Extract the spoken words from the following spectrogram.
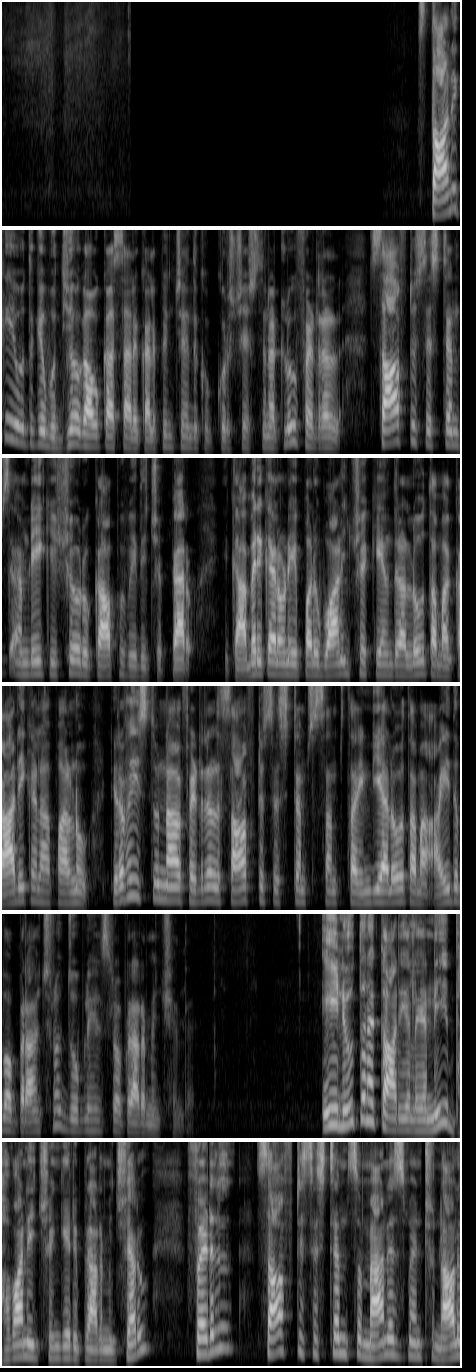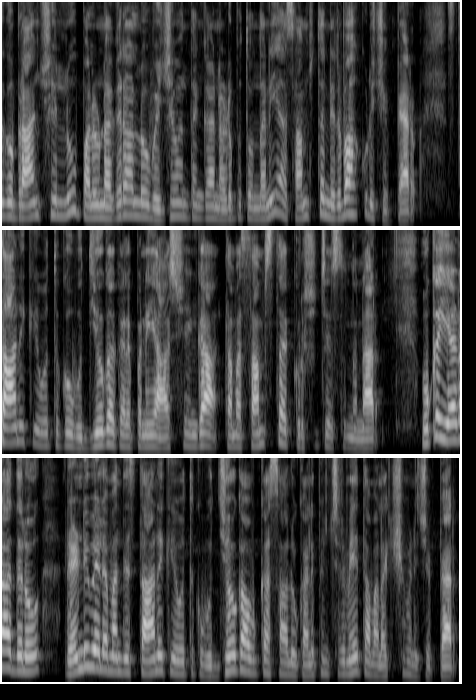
స్థానిక యువతకి ఉద్యోగ అవకాశాలు కల్పించేందుకు కృషి చేస్తున్నట్లు federal soft systems MD Kishore Kapuveedhi చెప్పారు. ఇక అమెరికాలోని పలు వాణిజ్య కేంద్రాల్లో తమ కార్యకలాపాలను నిర్వహిస్తున్న ఫెడరల్ సాఫ్ట్ సిస్టమ్స్ సంస్థ ఇండియాలో తమ ఐదవ బ్రాంచ్ను జూబ్లీహిల్స్లో ప్రారంభించింది. ఈ నూతన కార్యాలయాన్ని భవానీ చెంగేరి ప్రారంభించారు. ఫెడరల్ సాఫ్ట్ సిస్టమ్స్ మేనేజ్మెంట్ నాలుగు బ్రాంచీలను పలు నగరాల్లో విజయవంతంగా నడుపుతోందని ఆ సంస్థ నిర్వాహకుడు చెప్పారు. స్థానిక యువతకు ఉద్యోగ కల్పనే ఆశయంగా తమ సంస్థ కృషి చేస్తుందన్నారు. ఒక ఏడాదిలో రెండు వేల మంది స్థానిక యువతకు ఉద్యోగ అవకాశాలు కల్పించడమే తమ లక్ష్యమని చెప్పారు.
